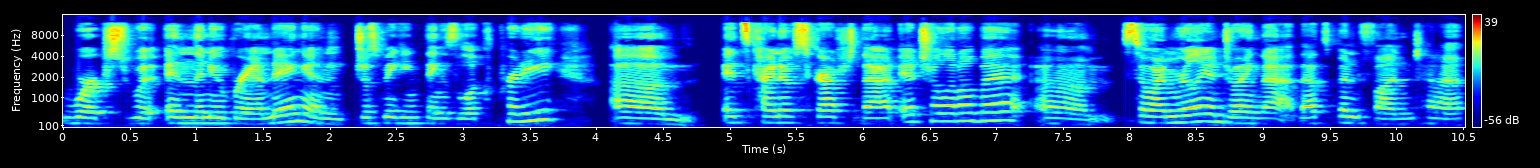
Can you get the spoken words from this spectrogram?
worked with in the new branding and just making things look pretty. Um, it's kind of scratched that itch a little bit. Um, so I'm really enjoying that. That's been fun to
